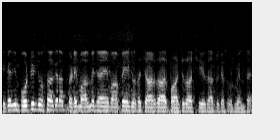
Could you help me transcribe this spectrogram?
ठीक है जी इम्पोर्टेड जो सा अगर आप बड़े माल में जाएँ, वहाँ पे जो सा चार हज़ार, पाँच हज़ार छः हज़ार रुपये का सूट मिलता है।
